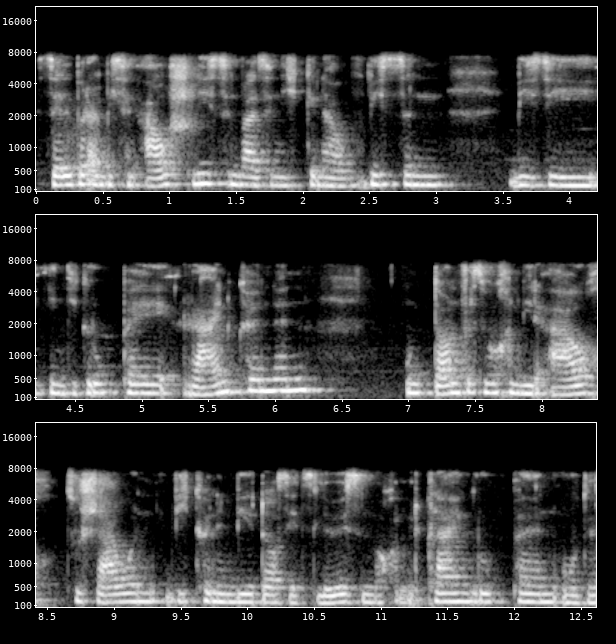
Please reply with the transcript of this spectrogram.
selber ein bisschen ausschließen, weil sie nicht genau wissen, wie sie in die Gruppe rein können. Und dann versuchen wir auch zu schauen, wie können wir das jetzt lösen. Machen wir Kleingruppen oder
